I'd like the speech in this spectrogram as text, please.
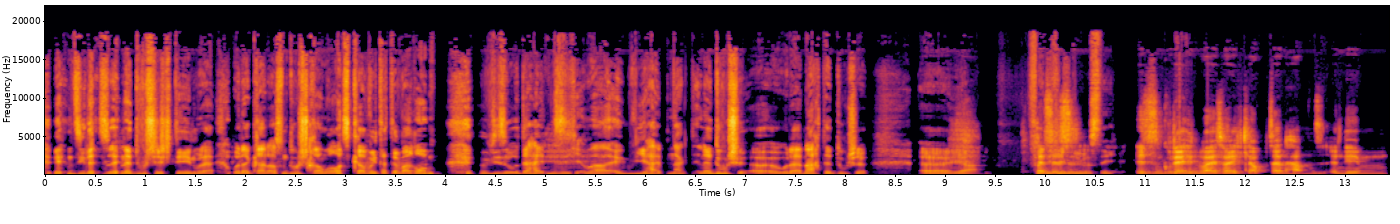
während sie da so in der Dusche stehen oder, oder gerade aus dem Duschraum rauskamen. Ich dachte, warum? Wieso unterhalten die sich immer irgendwie halbnackt in der Dusche äh, oder nach der Dusche? Äh, ja. Fand das ich ist, lustig. Es ist ein guter Hinweis, weil ich glaube, dann haben in dem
